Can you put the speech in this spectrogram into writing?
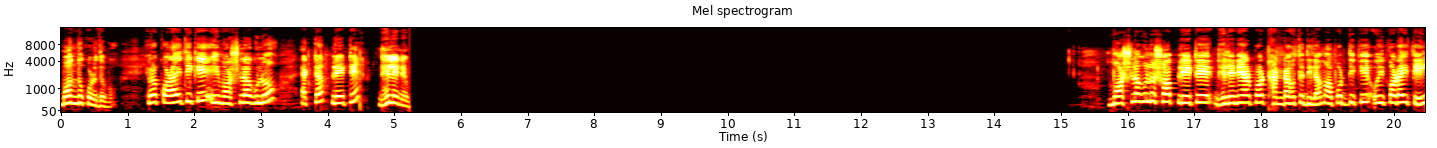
বন্ধ করে দেব। এবার কড়াই থেকে এই মশলাগুলো একটা প্লেটে ঢেলে নেব। মশলাগুলো সব প্লেটে ঢেলে নেওয়ার পর ঠান্ডা হতে দিলাম। অপরদিকে ওই কড়াইতেই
